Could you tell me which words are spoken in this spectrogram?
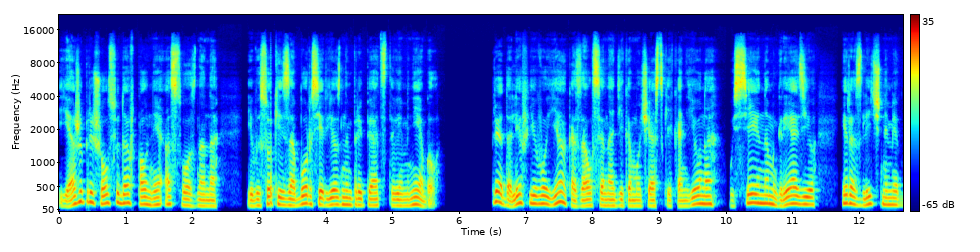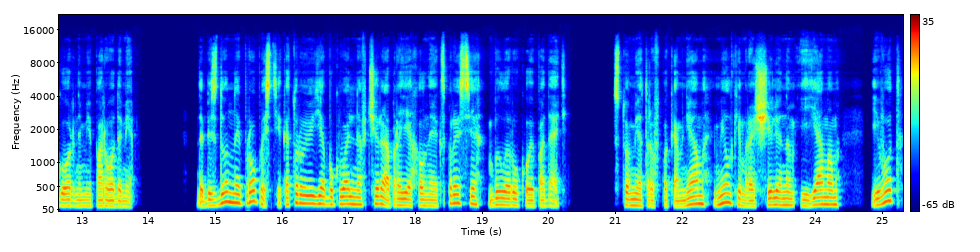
Я же пришел сюда вполне осознанно, и высокий забор серьезным препятствием не был. Преодолев его, я оказался на диком участке каньона, усеянном грязью и различными горными породами. До бездонной пропасти, которую я буквально вчера проехал на экспрессе, было рукой подать. Сто метров по камням, мелким расщелинам и ямам, и вот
